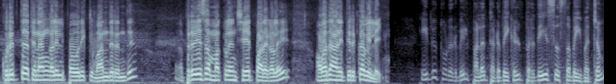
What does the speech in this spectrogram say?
குறித்த தினங்களில் பகுதிக்கு வந்திருந்து பிரதேச மக்களின் செயற்பாடுகளை அவதானித்திருக்கவில்லை. இது தொடர்பில் பல தடவைகள் பிரதேச சபை மற்றும்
